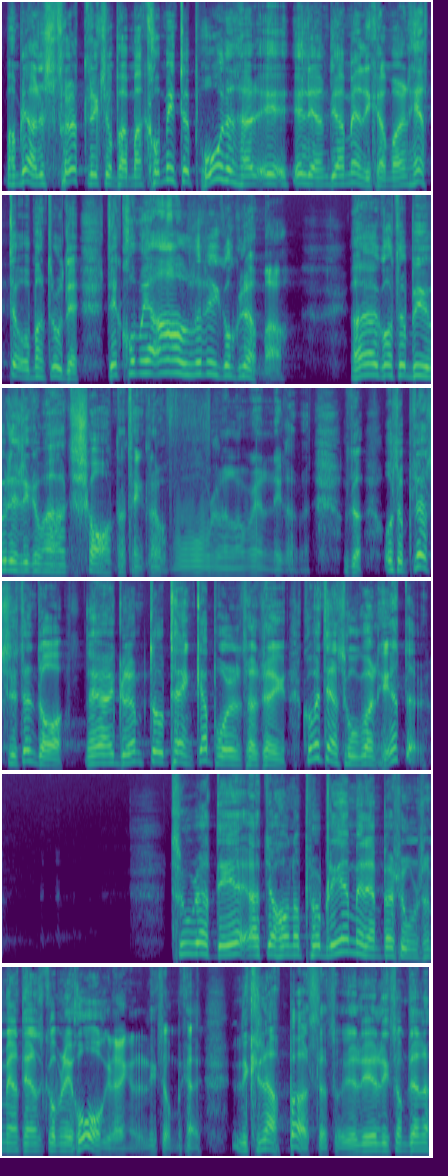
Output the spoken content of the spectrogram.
man blir alldeles trött. Liksom. Man kommer inte på den här eh, eländiga människan, vad den hette. Och man trodde det kommer jag aldrig att glömma. Jag har gått och burit, liksom, tjatat och tänkt på den. Och så, och så plötsligt en dag, när jag har glömt att tänka på den, så jag kommer jag inte ens ihåg vad den heter. Tror du att, det, att jag har något problem med den person som jag inte ens kommer ihåg längre? Liksom. Knappast. Alltså. Det är liksom, den,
